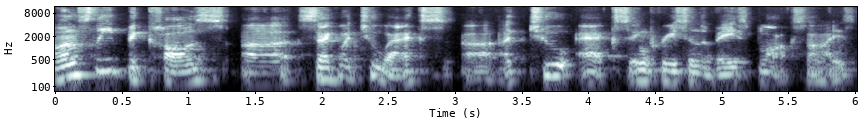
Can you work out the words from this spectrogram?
honestly, because uh, SegWit 2x, uh, a 2x increase in the base block size,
